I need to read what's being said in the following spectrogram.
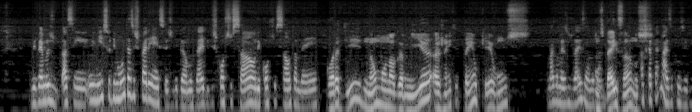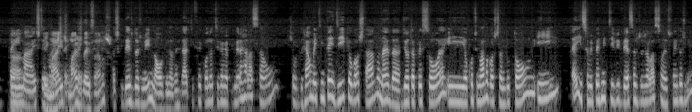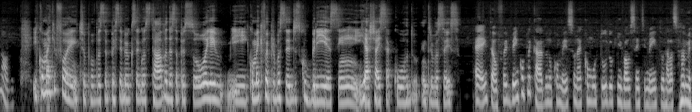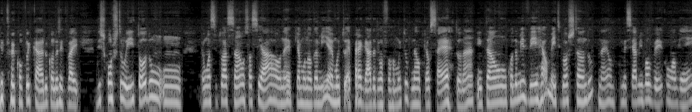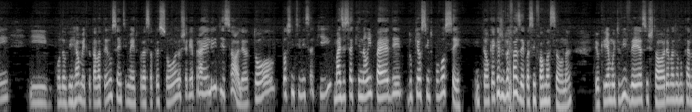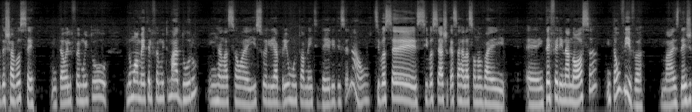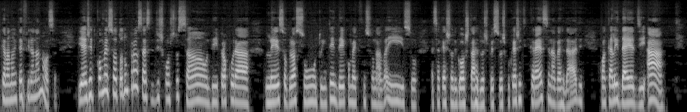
vivemos assim o início de muitas experiências, digamos, né, de desconstrução, de construção também. Agora de não monogamia, a gente tem o quê? Uns mais ou menos uns 10 anos. Uns né? 10 anos. Acho que até mais, inclusive. Tem ah, mais, tem, tem mais. Tem mais, de 10 anos? Acho que desde 2009, na verdade, que foi quando eu tive a minha primeira relação, que eu realmente entendi que eu gostava, né, da, de outra pessoa, e eu continuava gostando do Tom, e é isso, eu me permiti viver essas duas relações. Foi em 2009. E como é que foi? Tipo, você percebeu que você gostava dessa pessoa e, e como é que foi para você descobrir, assim, e achar esse acordo entre vocês? É, então, foi bem complicado no começo, né? Como tudo que envolve sentimento, relacionamento é complicado quando a gente vai desconstruir todo um, um uma situação social, né? Porque a monogamia é muito é pregada de uma forma muito não, porque é o certo, né? Então, quando eu me vi realmente gostando, né? Eu comecei a me envolver com alguém e quando eu vi realmente que eu estava tendo um sentimento por essa pessoa, eu cheguei para ele e disse: "Olha, tô tô sentindo isso aqui, mas isso aqui não impede do que eu sinto por você. Então, o que é que a gente vai fazer com essa informação, né? Eu queria muito viver essa história, mas eu não quero deixar você. Então, ele foi muito no momento ele foi muito maduro em relação a isso, ele abriu muito a mente dele e disse: não, se você se você acha que essa relação não vai é, interferir na nossa, então viva, mas desde que ela não interfira na nossa. E aí a gente começou todo um processo de desconstrução, de procurar ler sobre o assunto, entender como é que funcionava isso, essa questão de gostar de duas pessoas, porque a gente cresce, na verdade, com aquela ideia de, ah,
